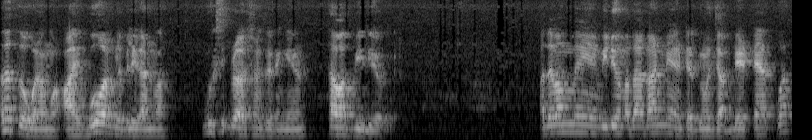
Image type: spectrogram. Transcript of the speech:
අදත් ඕගොල්ලන්ව අයිබෝන් කියලා පිළිගන්නවා ගුසි ප්‍රොඩක්ෂන්ස් එකෙන් ගෙන තවත් වීඩියෝ එකකට. අද මම මේ වීඩියෝ කතා කරන්නේ ටෙක්නොලොජි අප්ඩේට් එකක්වත්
